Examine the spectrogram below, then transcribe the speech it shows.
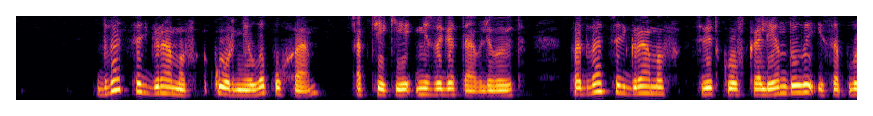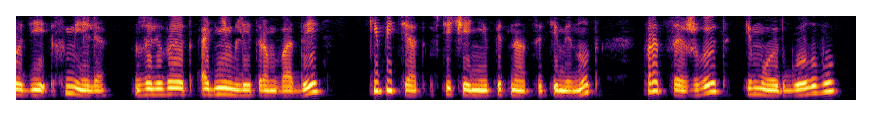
20 граммов корня лопуха, аптеки не заготавливают, по 20 граммов цветков календулы и соплодий хмеля заливают одним литром воды, кипятят в течение 15 минут, процеживают и моют голову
